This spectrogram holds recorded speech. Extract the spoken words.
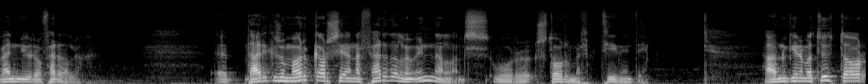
vennjur og ferðalög. Það er ekki svo mörg ár síðan að ferðalög innanlands voru stórmerkt tíðindi. Það er nú ekki nema 20 ár,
